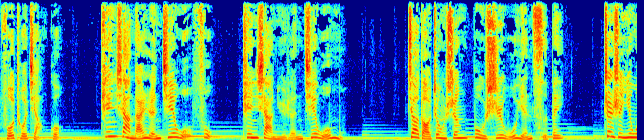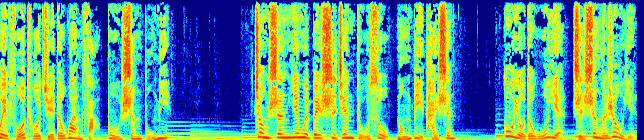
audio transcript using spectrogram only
佛陀讲过：“天下男人皆我父，天下女人皆我母。”教导众生不施无缘慈悲，正是因为佛陀觉得万法不生不灭。众生因为被世间毒素蒙蔽太深，固有的五眼只剩了肉眼，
